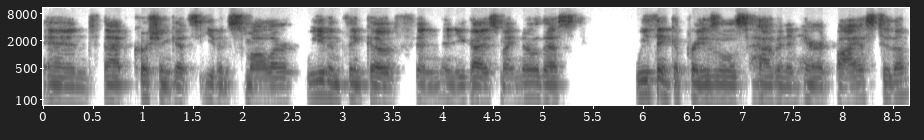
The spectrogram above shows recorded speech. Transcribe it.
and that cushion gets even smaller. We even think of, and, and you guys might know this, we think appraisals have an inherent bias to them.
